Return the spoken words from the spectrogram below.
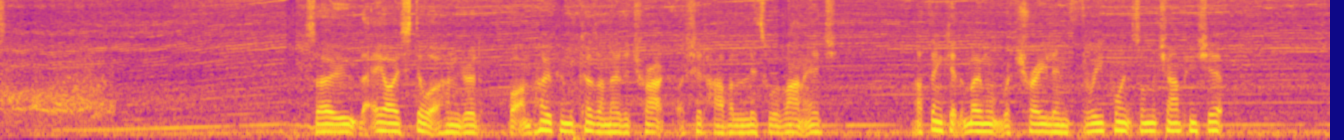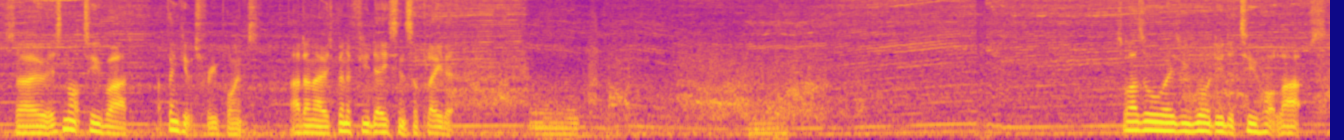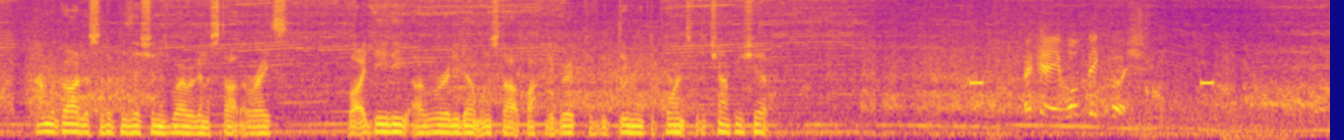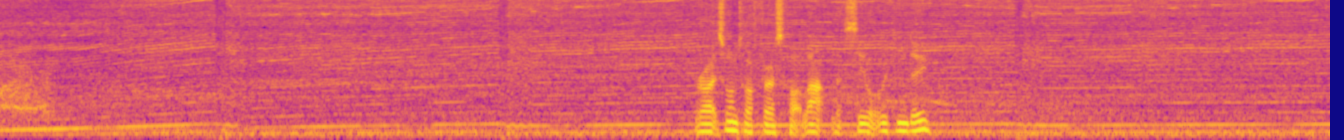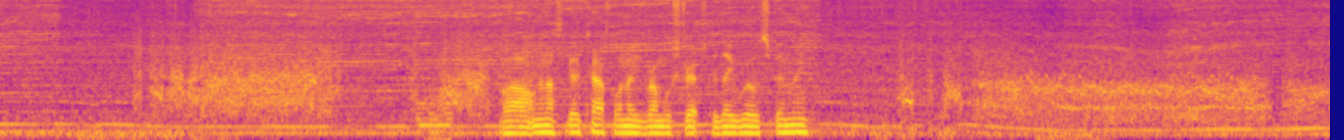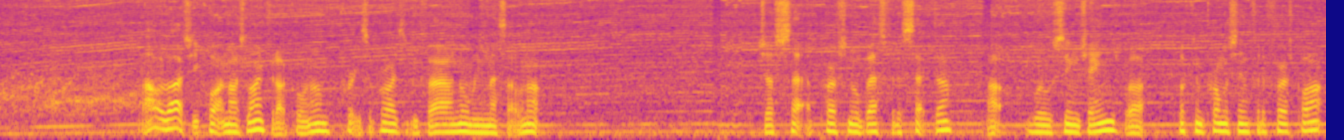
So the AI is still at 100, but I'm hoping because I know the track, I should have a little advantage. I think at the moment we're trailing 3 points on the championship. So it's not too bad. I think it was 3 points. I don't know, it's been a few days since I played it. So as always we will do the two hot laps and regardless of the position is where we're going to start the race. But ideally I really don't want to start back of the grid because we do need the points for the championship. Okay, one big push. Right, so on to our first hot lap. Let's see what we can do. Well, I'm going to have to go careful on those rumble strips because they will spin me. That was actually quite a nice line for that corner. I'm pretty surprised to be fair. I normally mess that one up. Just set a personal best for the sector. That will soon change, but looking promising for the first part.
